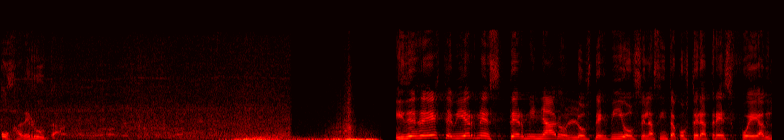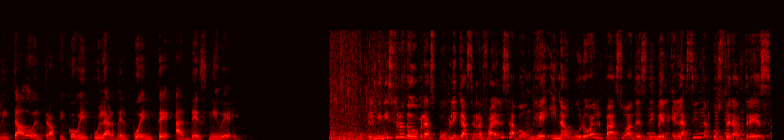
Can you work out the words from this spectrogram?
hoja de ruta. Y desde este viernes terminaron los desvíos en la cinta costera 3. Fue habilitado el tráfico vehicular del puente a desnivel. El ministro de Obras Públicas, Rafael Sabonge, inauguró el paso a desnivel en la cinta costera 3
